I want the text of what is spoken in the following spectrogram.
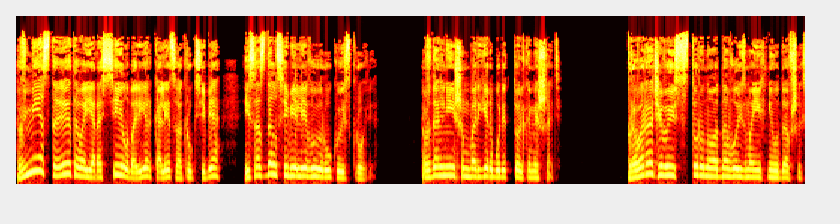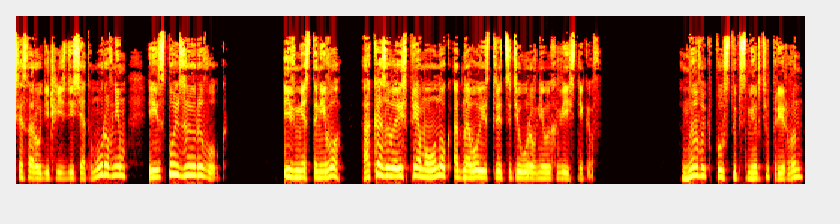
Вместо этого я рассеял барьер колец вокруг себя и создал себе левую руку из крови. В дальнейшем барьер будет только мешать. Проворачиваюсь в сторону одного из моих неудавшихся сородичей с десятым уровнем и использую рывок. И вместо него оказываюсь прямо у ног одного из тридцатиуровневых вестников. Навык поступ смерти прерван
